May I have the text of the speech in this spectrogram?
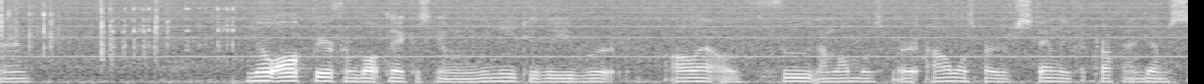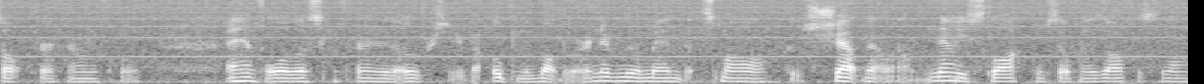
grind. No all clear from Vault-Tec is coming. We need to leave. We're all out of food. I'm almost mur- I almost murdered Stanley for dropping a dumb salt cracker on the floor. A handful of us confronted the overseer about opening the vault door. I never knew a man that small could shout that loud. Now he's locked himself in his office along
